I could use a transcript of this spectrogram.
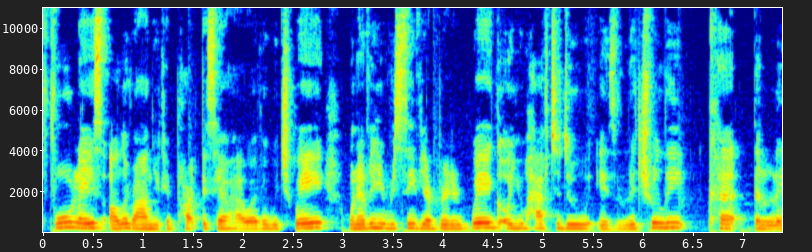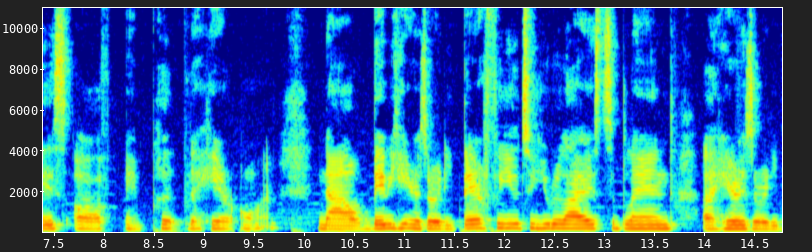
full lace all around. You can part this hair however which way. Whenever you receive your braided wig, all you have to do is literally cut the lace off and put the hair on. Now, baby hair is already there for you to utilize to blend. Uh, hair is already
